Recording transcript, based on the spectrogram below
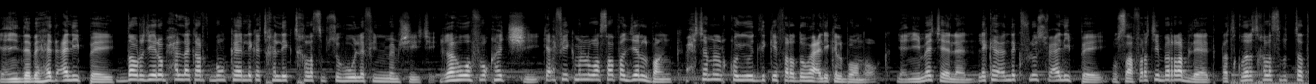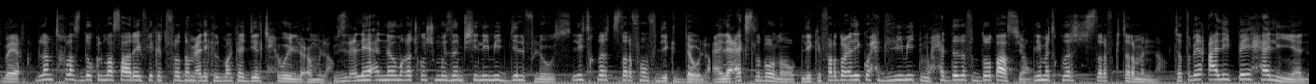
يعني دابا هاد Alipay الدور ديالو بحال carte bancaire اللي كتخليك تخلص بسهولة فين ما مشيتي. غير هو فوق هاد الشيء. كيعفيك من الوساطة ديال البنك وحتى من القيود اللي كيفرضوها عليك البنوك. يعني مثلا إلا كان عندك فلوس في Alipay وسافرتي برا بلاد غتقدر تخلص بالتطبيق بلا ما تخلص دوك المصاريف اللي كتفرضهم عليك البنكات ديال تحويل العملة. وزيد عليها انه ما غتكونش ملزم بشي limite ديال الفلوس اللي تقدر تصرفهم في ديك الدولة. على عكس البنوك اللي كيفرضوا عليك واحد ال limite محددة في ال dotation اللي ما تقدرش تصرف أكثر منها. تطبيق Alipay حاليا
